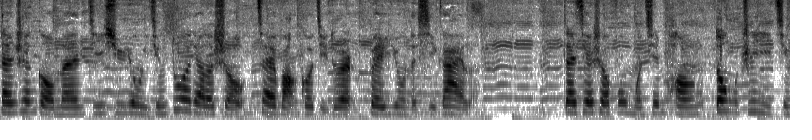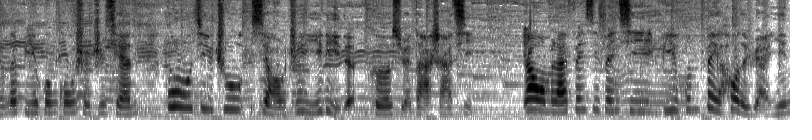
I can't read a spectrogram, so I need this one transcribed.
单身狗们急需用已经剁掉的手再网购几对备用的膝盖了。在接受父母亲朋动之以情的逼婚攻势之前，不如祭出晓之以理的科学大杀器。让我们来分析分析逼婚背后的原因，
